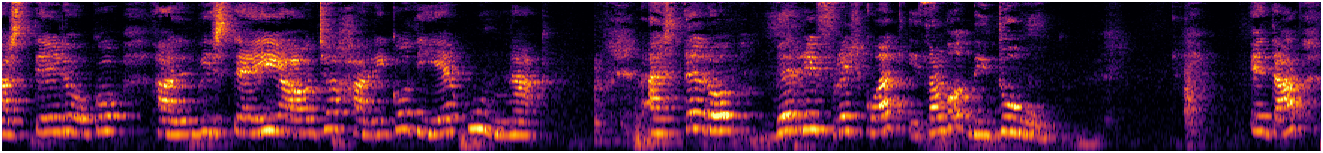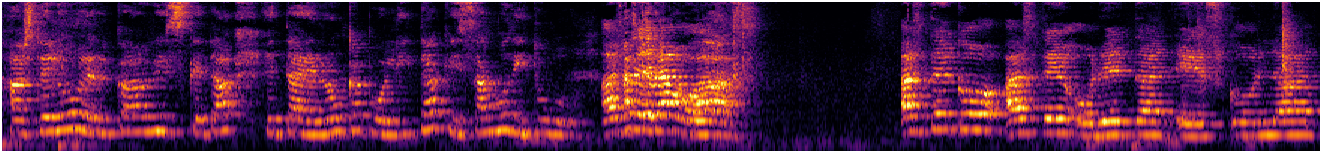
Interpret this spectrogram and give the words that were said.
asteroko albistei ahotsa jarriko diegunak. Astero berri freskoak izango ditugu. Eta astero elkarrizketa eta erronka politak izango ditugu. Asteragoaz! Asteko aste honetan eskolan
